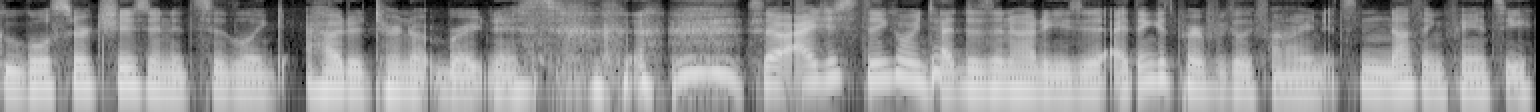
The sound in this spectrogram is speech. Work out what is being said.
Google searches and it said like how to turn up brightness. so I just think my dad doesn't know how to use it. I think it's perfectly fine. It's nothing fancy.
